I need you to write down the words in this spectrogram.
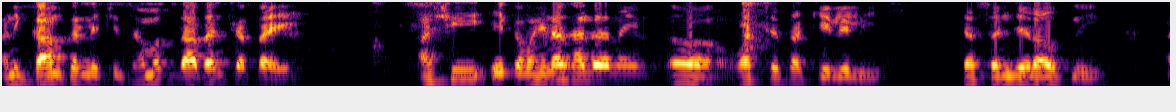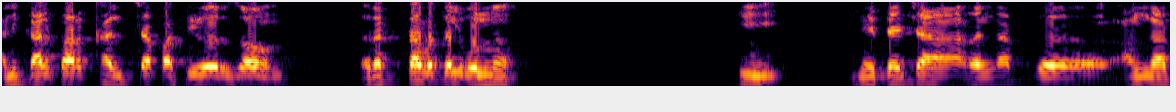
आणि काम करण्याची धमक दादांच्यात आहे. अशी एक महिना झाला नाही वाच्यता केलेली. त्या संजय राऊतनी आणि काल फार खालच्या पातळीवर जाऊन रक्ताबद्दल बोलणं की नेत्याच्या रंगात अंगात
